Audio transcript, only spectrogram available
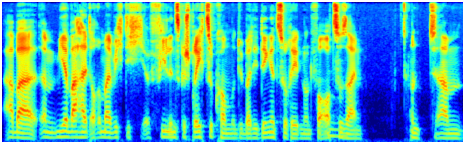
aber ähm, mir war halt auch immer wichtig, viel ins Gespräch zu kommen und über die Dinge zu reden und vor Ort mhm. zu sein. Und ähm,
